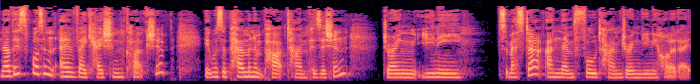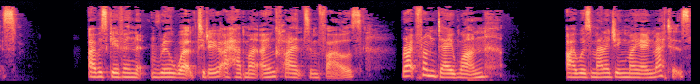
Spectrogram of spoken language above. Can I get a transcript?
Now, this wasn't a vacation clerkship, it was a permanent part time position during uni semester and then full time during uni holidays. I was given real work to do. I had my own clients and files. Right from day one, I was managing my own matters.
